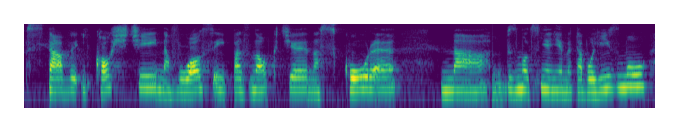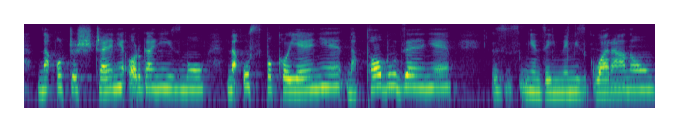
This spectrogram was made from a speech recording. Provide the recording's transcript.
stawy i kości, na włosy i paznokcie, na skórę, na wzmocnienie metabolizmu, na oczyszczenie organizmu, na uspokojenie, na pobudzenie, z, między innymi z guaraną.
